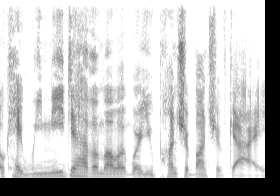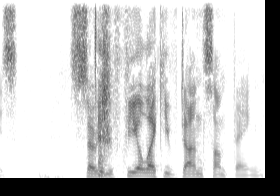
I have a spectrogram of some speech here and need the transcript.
okay, we need to have a moment where you punch a bunch of guys so you feel like you've done something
